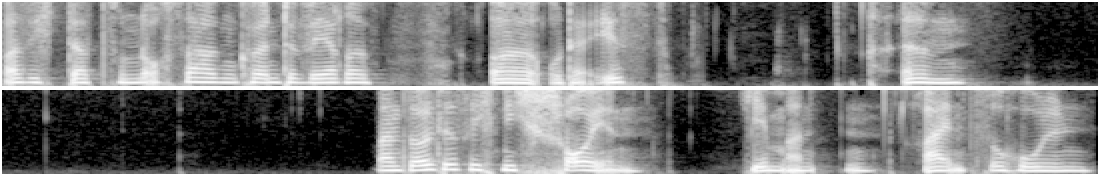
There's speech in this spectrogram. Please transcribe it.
was ich dazu noch sagen könnte, wäre äh, oder ist, ähm, man sollte sich nicht scheuen, jemanden reinzuholen,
